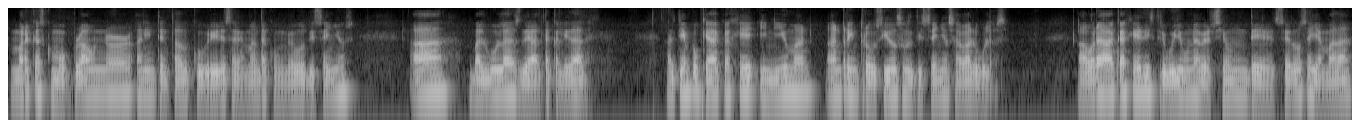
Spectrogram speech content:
Marcas como Browner han intentado cubrir esa demanda con nuevos diseños a válvulas de alta calidad, al tiempo que AKG y Newman han reintroducido sus diseños a válvulas. Ahora AKG distribuye una versión de C12 llamada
